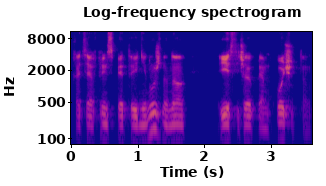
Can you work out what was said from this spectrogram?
хотя, в принципе, это и не нужно, но если человек прям хочет там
